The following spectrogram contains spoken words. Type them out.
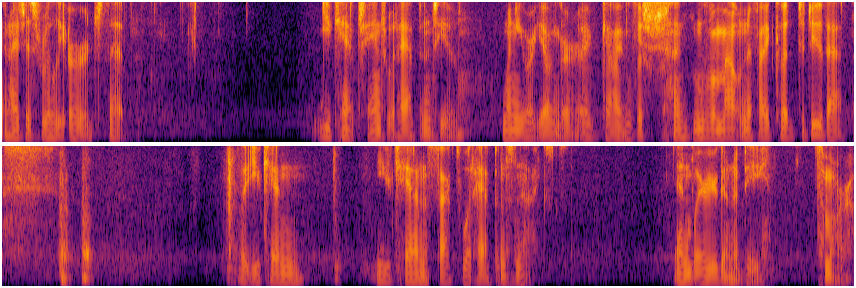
And I just really urge that you can't change what happened to you when you were younger. I, I wish I'd move a mountain if I could to do that but you can you can affect what happens next and where you're going to be tomorrow.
